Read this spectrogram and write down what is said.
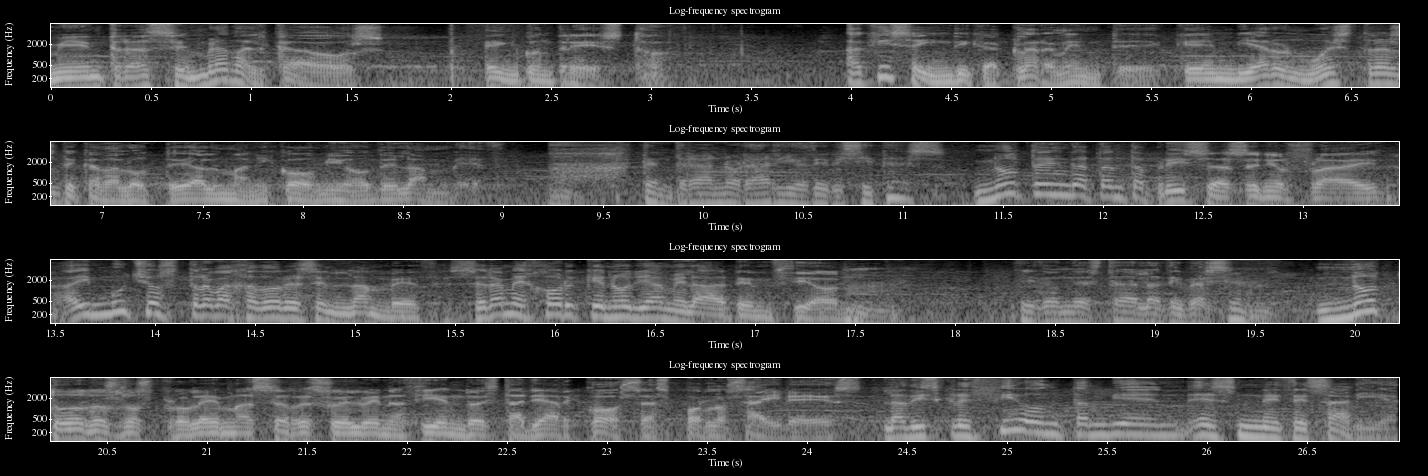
Mientras sembraba el caos, encontré esto. Aquí se indica claramente que enviaron muestras de cada lote al manicomio de Lambeth. ¿Tendrán horario de visitas? No tenga tanta prisa, señor Fry. Hay muchos trabajadores en Lambeth. Será mejor que no llame la atención. ¿Y dónde está la diversión? No todos los problemas se resuelven haciendo estallar cosas por los aires. La discreción también es necesaria.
